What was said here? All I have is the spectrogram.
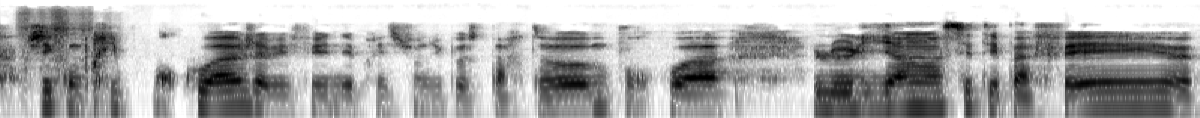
J'ai compris pourquoi j'avais fait une dépression du postpartum, pourquoi le lien s'était pas fait.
